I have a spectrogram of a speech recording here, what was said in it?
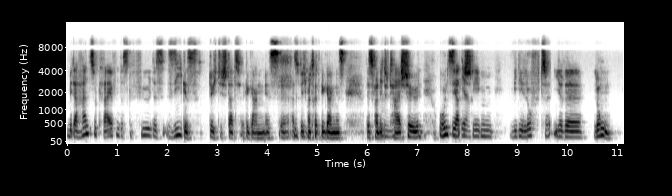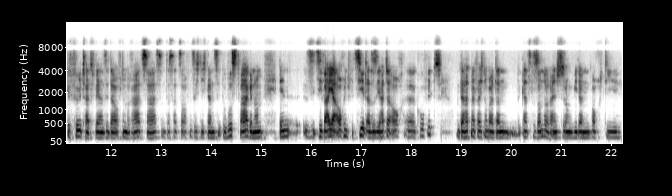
mit der Hand zu greifendes Gefühl des Sieges durch die Stadt gegangen ist, äh, also durch Madrid gegangen ist. Das fand ich mhm. total schön. Und sie hat ja. beschrieben, wie die Luft ihre Lungen gefüllt hat, während sie da auf dem Rad saß. Und das hat sie offensichtlich ganz bewusst wahrgenommen. Denn sie, sie war ja auch infiziert, also sie hatte auch äh, Covid. Und da hat man vielleicht nochmal dann eine ganz besondere Einstellung, wie dann auch die,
